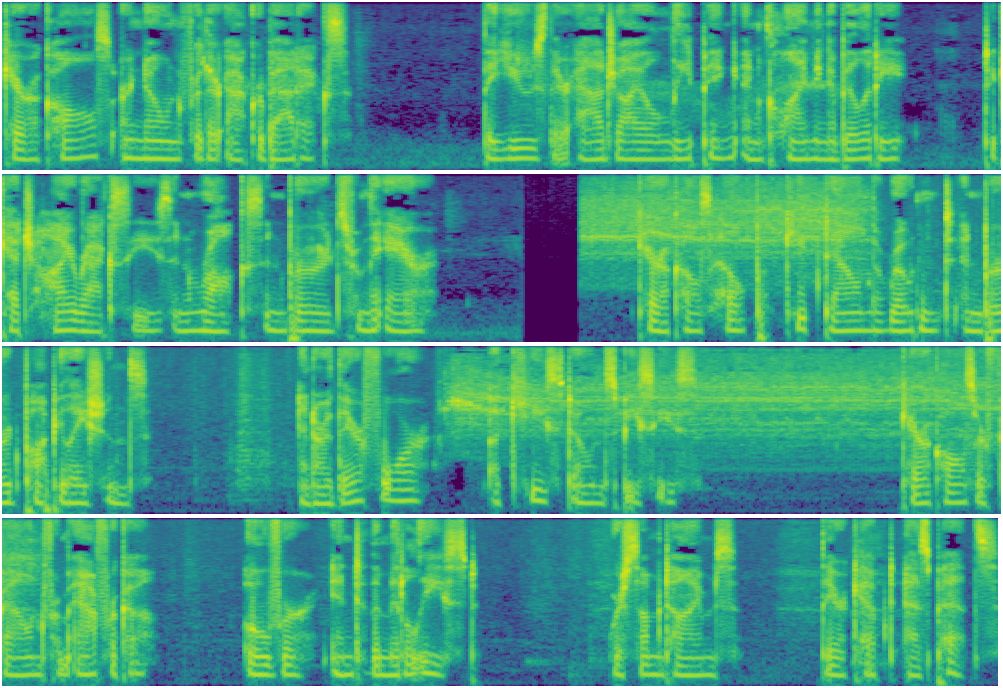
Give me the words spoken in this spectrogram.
Caracals are known for their acrobatics. They use their agile leaping and climbing ability to catch hyraxes and rocks and birds from the air. Caracals help keep down the rodent and bird populations and are therefore a keystone species. Caracals are found from Africa over into the Middle East, where sometimes they are kept as pets.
